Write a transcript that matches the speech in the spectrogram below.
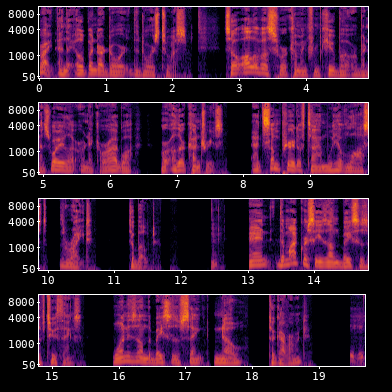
Right, and they opened our door the doors to us. So all of us who are coming from Cuba or Venezuela or Nicaragua or other countries, at some period of time we have lost the right to vote. And democracy is on the basis of two things. One is on the basis of saying no to government, Mhm.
